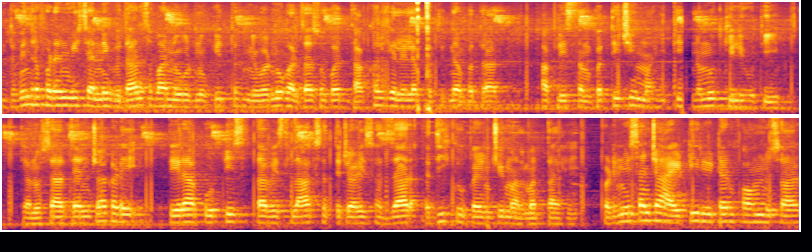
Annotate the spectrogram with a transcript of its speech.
देवेंद्र फडणवीस यांनी विधानसभा निवडणुकीत निवडणूक अर्जासोबत दाखल केलेल्या प्रतिज्ञापत्रात आपली संपत्तीची माहिती नमूद केली होती. त्यानुसार त्यांच्याकडे तेरा कोटी सत्तावीस लाख सत्तेचाळीस हजार अधिक रुपयांची मालमत्ता आहे. फडणवीसांच्या आय टी रिटर्न फॉर्मनुसार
